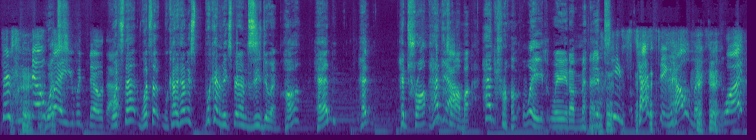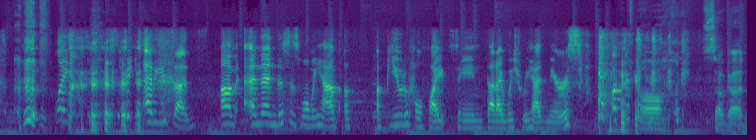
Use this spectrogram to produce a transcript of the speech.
there's no way you would know that. What's that? What's that? What kind of what kind of experiment is he doing? Huh? Head? Head? Head trauma? Head Yeah. trauma? Head trauma? Wait, wait a minute. He's testing helmets. What? Like, doesn't make any sense. Um, and then this is when we have a, a beautiful fight scene that I wish we had mirrors for. oh, so good.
